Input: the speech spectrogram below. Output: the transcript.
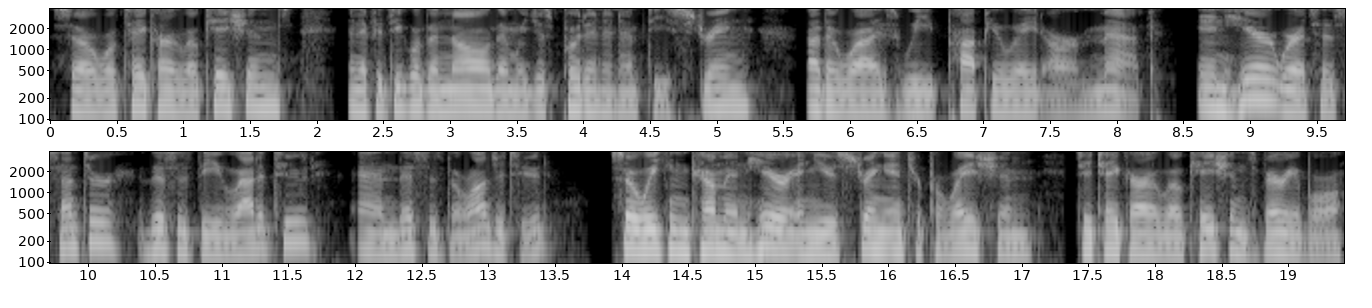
So we'll take our locations and if it's equal to null then we just put in an empty string. Otherwise, we populate our map. In here where it says center, this is the latitude and this is the longitude. So we can come in here and use string interpolation to take our locations variable,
